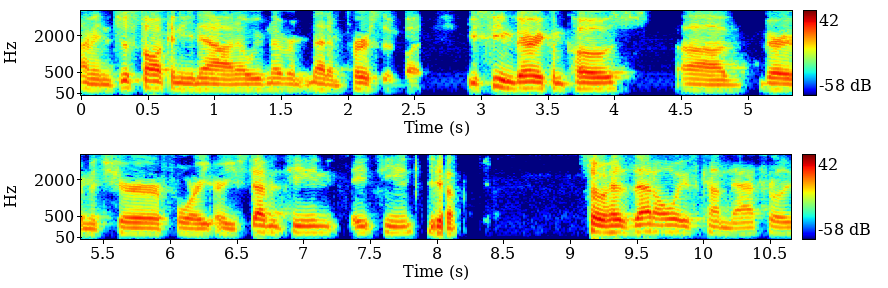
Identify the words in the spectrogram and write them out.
i mean just talking to you now i know we've never met in person but you seem very composed uh very mature for are you 17 18 yeah so has that always come naturally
